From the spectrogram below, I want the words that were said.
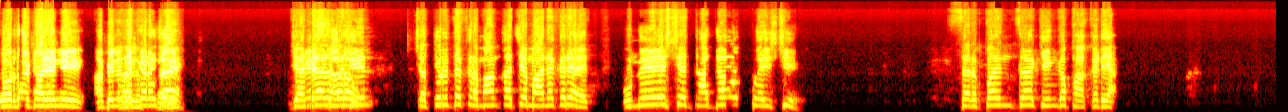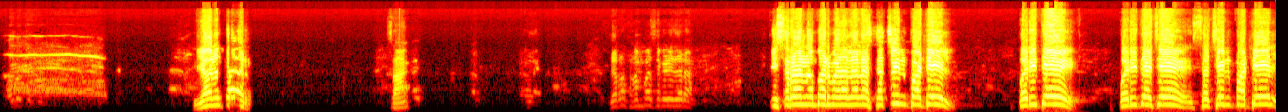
जोरदार टाळ्याने अभिनंदन करायचं आहे जनरल. मधील चतुर्थ क्रमांकाचे मानकरी आहेत. उमेश जाधव पैशी सरपंच किंग फाकड्या. यानंतर सांग. जरा थांबा सगळे जरा. तिसरा नंबर मिळालेला सचिन पाटील. परिते परितेचे सचिन पाटील.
